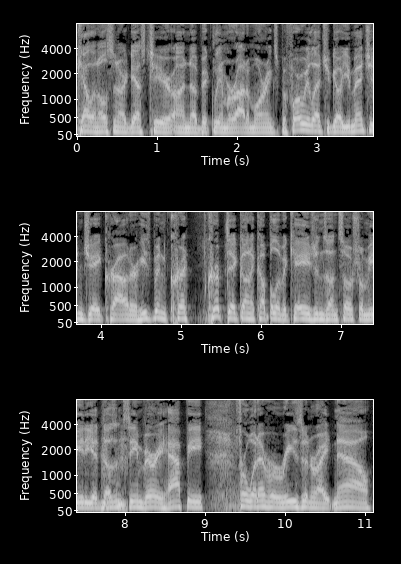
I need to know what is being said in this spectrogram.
Kellan Olson, our guest here on uh, Bickley and Marotta Mornings. Before we let you go, you mentioned Jay Crowder. He's been cryp- cryptic on a couple of occasions on social media. Doesn't seem very happy for whatever reason right now.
